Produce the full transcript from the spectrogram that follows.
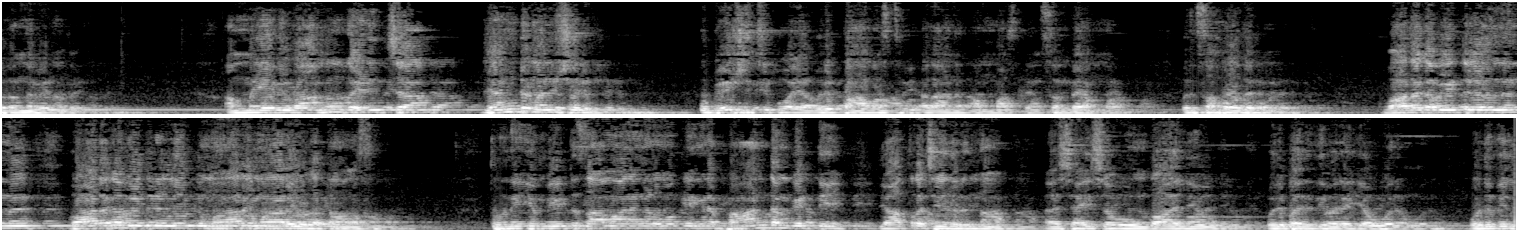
പിറന്നു വീണത്. അമ്മയെ വിവാഹം കഴിച്ച രണ്ട് മനുഷ്യരും ഉപേക്ഷിച്ചു പോയ ഒരു പാവ സ്ത്രീ. അതാണ് അമ്മ സ്പെൻസറിന്റെ അമ്മ. ഒരു സഹോദരൻ. വാടക വീട്ടുകളിൽ നിന്ന് വാടക വീടുകളിലേക്ക് മാറി മാറിയുള്ള താമസം. തുണിയും വീട്ടു സാമാനങ്ങളും ഒക്കെ ഇങ്ങനെ പാണ്ഡം കെട്ടി യാത്ര ചെയ്തിരുന്ന ശൈശവവും ബാല്യവും ഒരു പരിധി വരെ യൗവനവും. ഒടുവിൽ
